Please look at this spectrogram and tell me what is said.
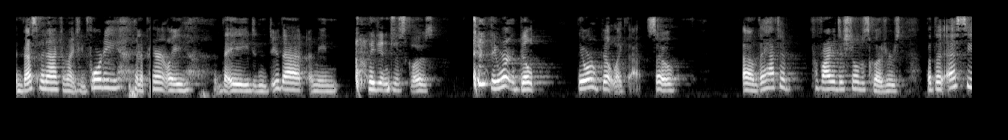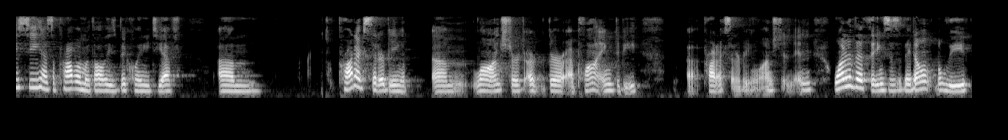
Investment Act of 1940, and apparently they didn't do that. I mean, they didn't disclose. they weren't built. They weren't built like that. So um, they have to provide additional disclosures. But the SEC has a problem with all these Bitcoin ETF um, products that are being um, launched or, or, they're applying to be uh, products that are being launched. And, and, one of the things is that they don't believe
